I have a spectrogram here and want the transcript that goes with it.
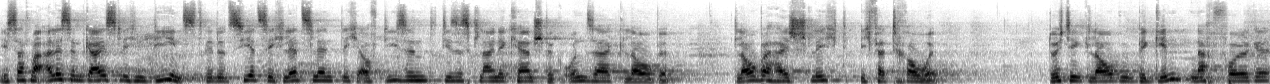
Ich sag mal, alles im geistlichen Dienst reduziert sich letztendlich auf diesen, dieses kleine Kernstück, unser Glaube. Glaube heißt schlicht, ich vertraue. Durch den Glauben beginnt Nachfolge,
